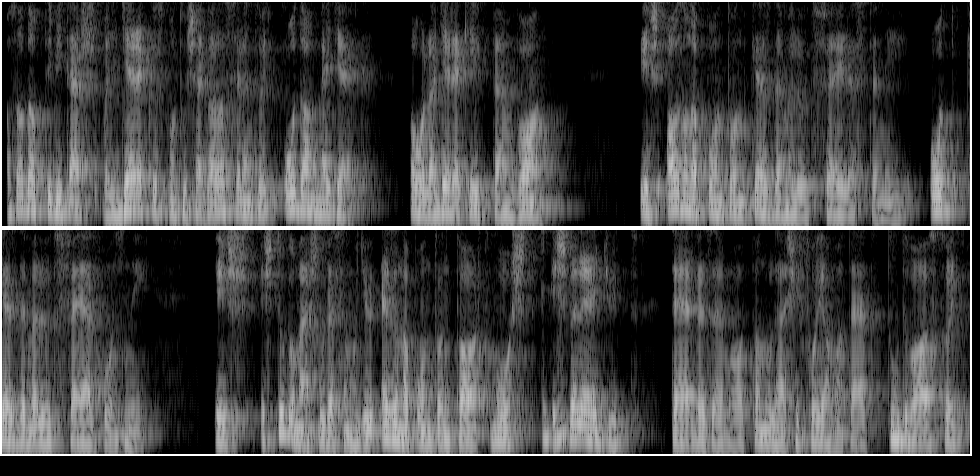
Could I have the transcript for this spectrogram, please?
az adaptivitás, vagy a gyerekközpontúság az azt jelenti, hogy oda megyek, ahol a gyerek éppen van, és azon a ponton kezdem előtt fejleszteni, ott kezdem előtt felhozni, és, és tudomásul veszem, hogy ő ezen a ponton tart most, uh-huh. és vele együtt tervezem a tanulási folyamatát, tudva azt, hogy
